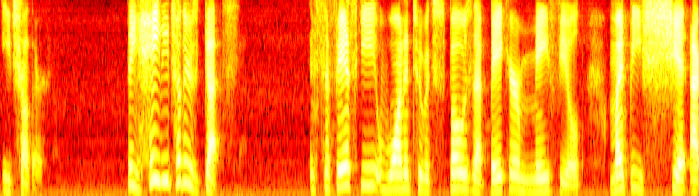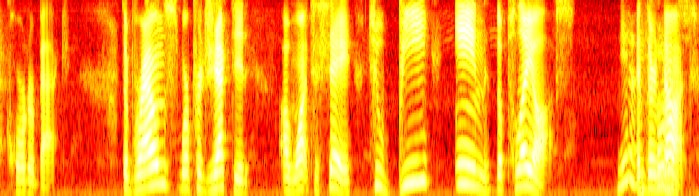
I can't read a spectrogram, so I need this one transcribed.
each other. They hate each other's guts. And Stefanski wanted to expose that Baker Mayfield might be shit at quarterback. The Browns were projected, I want to say, to be in the playoffs. Yeah, and they're course. not.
